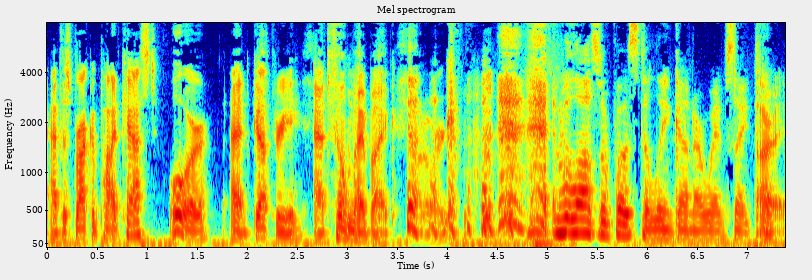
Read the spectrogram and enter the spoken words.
at the Sprocket Podcast or at Guthrie at filmbybike.org. and we'll also post a link on our website. Too. All right,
